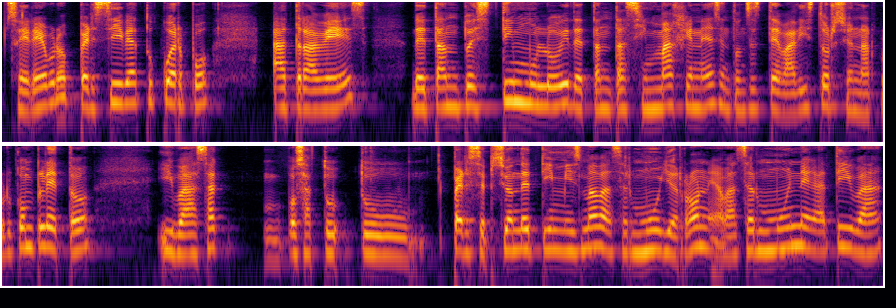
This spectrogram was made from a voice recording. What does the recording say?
cerebro percibe a tu cuerpo a través de tanto estímulo y de tantas imágenes, entonces te va a distorsionar por completo y vas a, o sea, tu, tu, percepción de ti misma va a ser muy errónea, va a ser muy negativa,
